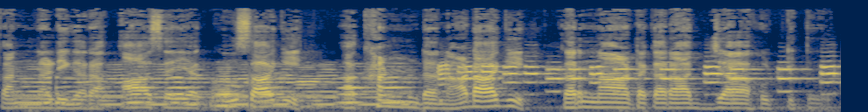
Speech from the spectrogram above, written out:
ಕನ್ನಡಿಗರ ಆಸೆಯ ಕೂಸಾಗಿ ಅಖಂಡ ನಾಡಾಗಿ ಕರ್ನಾಟಕ ರಾಜ್ಯ ಹುಟ್ಟಿತು.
